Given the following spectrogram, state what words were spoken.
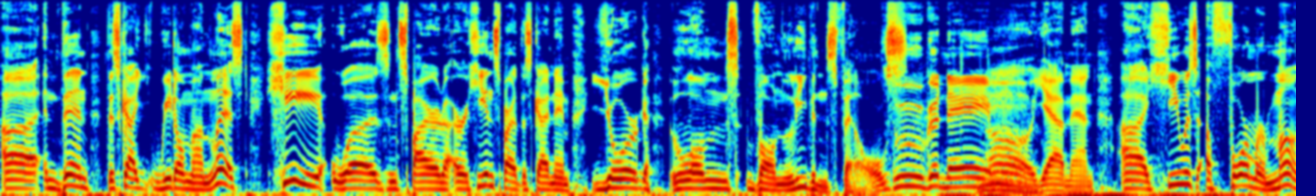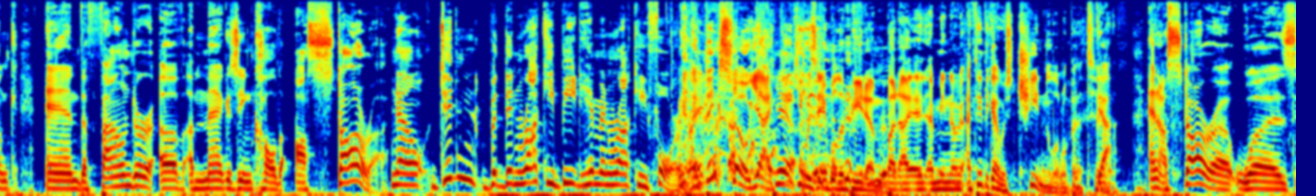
Uh, and then this guy Guido von List, he was inspired, or he inspired this guy named Jorg Lanz von Liebensfels. Ooh, good name. Oh yeah, man. Uh, he was a former monk and the founder of a magazine called Ostara. Now, didn't but then Rocky beat him in Rocky Four, right? I think so. Yeah, I think he was able to beat him, but I, I mean, I think the guy was cheating a little bit too. Yeah, and Ostara was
